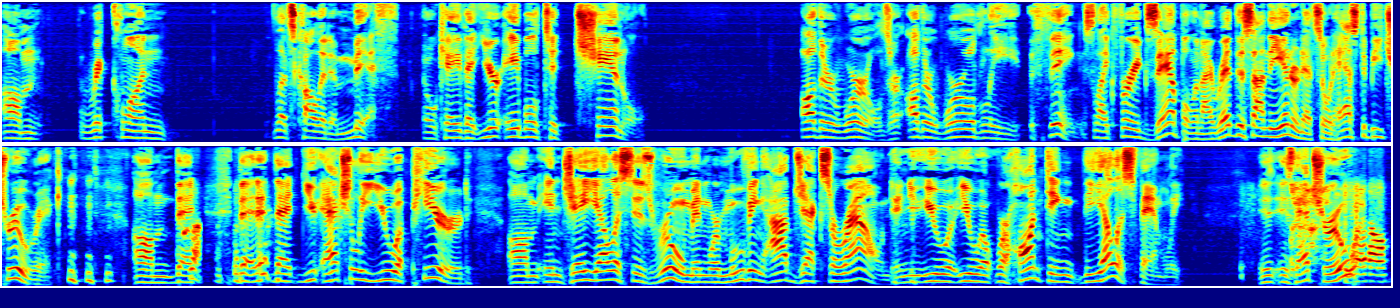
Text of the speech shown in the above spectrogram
um, Rick Clunn, let's call it a myth, okay, that you're able to channel other worlds or otherworldly things. Like, for example, and I read this on the internet, so it has to be true, Rick. um, that that that you actually you appeared um, in Jay Yelas's room and were moving objects around, and you you, you were haunting the Yelas family. Is, is that true? Well,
